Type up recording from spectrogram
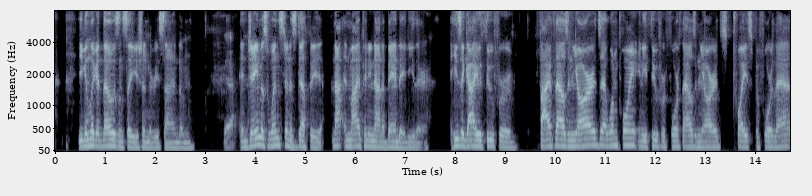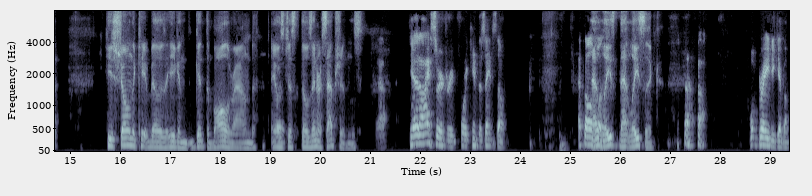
you can look at those and say you shouldn't have re-signed him. yeah. And Jameis Winston is definitely not, in my opinion, not a band aid either. He's a guy who threw for 5,000 yards at one point, and he threw for 4,000 yards twice before that. He's shown the capabilities that he can get the ball around. It was just those interceptions. He had eye surgery before he came to Saints, though. That's all That, lace, that LASIK. what grade do you give him?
